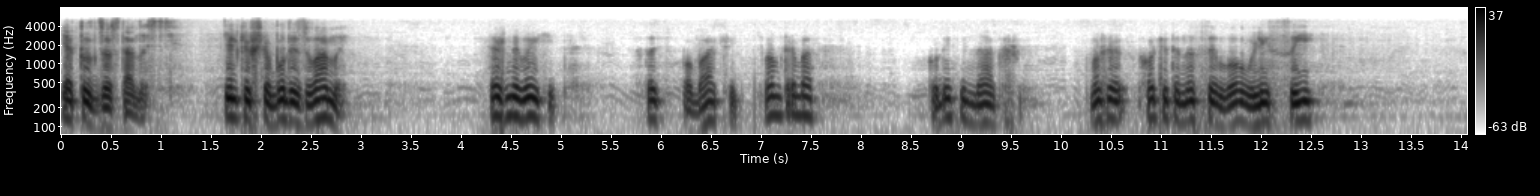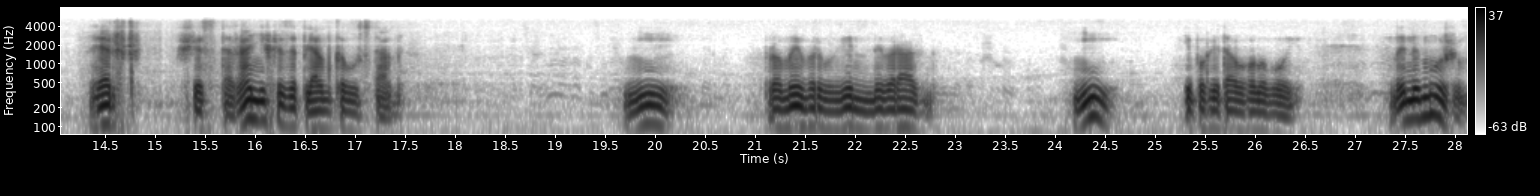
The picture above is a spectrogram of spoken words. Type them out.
Я тут зостанусь. Тільки що буде з вами. Це ж не вихід. Хтось побачить. Вам треба кудись інакше. Може, хочете на село, в ліси. Герш ще старанніше заплямкав устами. Ні, промиврив він невиразно. Ні, і похитав головою. Ми не можемо.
